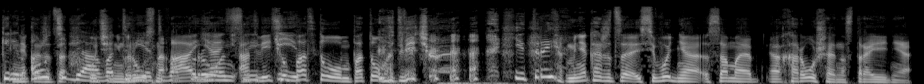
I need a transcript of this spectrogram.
Кирилл, Мне а кажется, у тебя очень грустно. А я летит. отвечу потом, потом отвечу. Хитрый. Мне кажется, сегодня самое э, хорошее настроение,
